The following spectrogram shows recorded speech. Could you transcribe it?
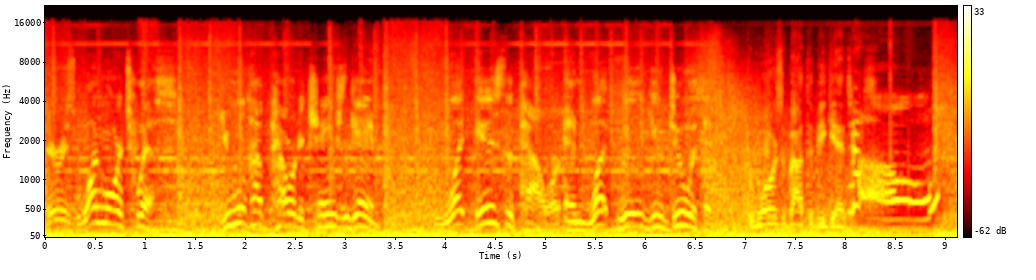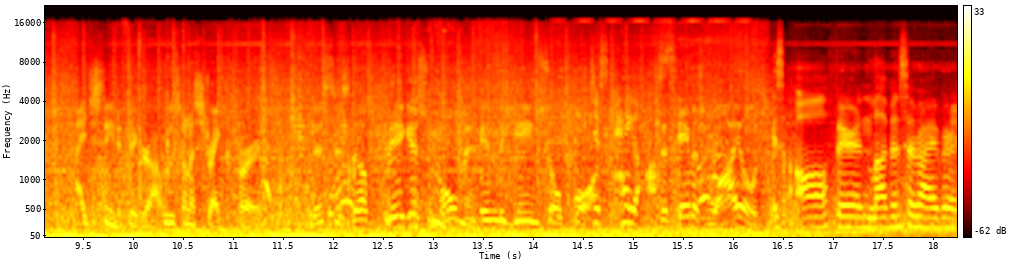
There is one more twist. You will have power to change the game What is the power and what will you do with it? The war is about to begin. No! I just need to figure out who's going to strike first. This is the biggest moment in the game so far. Just chaos. This game is wild. It's all fair in love and survivor.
